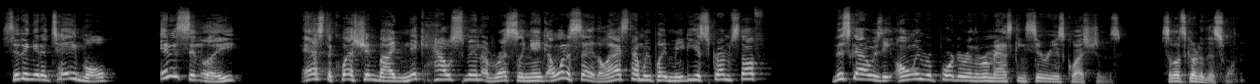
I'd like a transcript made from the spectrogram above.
sitting at a table innocently asked a question by Nick Hausman of Wrestling Inc. I want to say the last time we played Media Scrum stuff, this guy was the only reporter in the room asking serious questions. So let's go to this one.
